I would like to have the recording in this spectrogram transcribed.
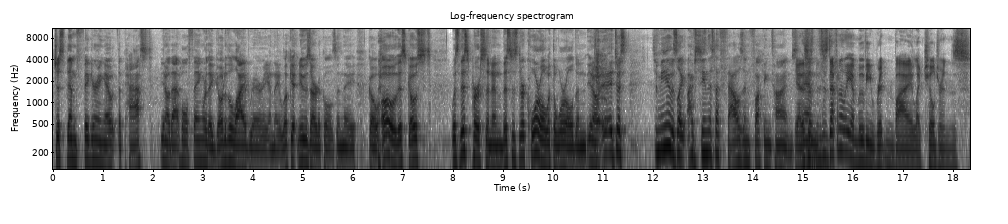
just them figuring out the past. You know that whole thing where they go to the library and they look at news articles and they go, "Oh, this ghost was this person and this is their quarrel with the world." And you know, it, it just to me it was like I've seen this a thousand fucking times. Yeah, this And- is this is definitely a movie written by like children's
